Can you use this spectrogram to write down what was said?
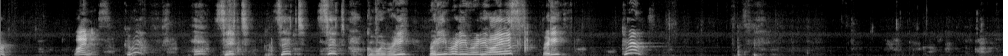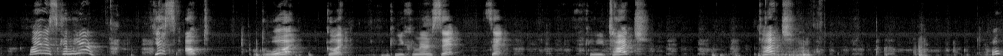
here. Linus, come here. sit, sit, sit. Good boy. Ready? Ready, ready, ready, Linus? Ready? Come here. Linus, come here. Yes, out. Good, good. Can you come here and sit? Sit. Can you touch? Touch. Oh,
